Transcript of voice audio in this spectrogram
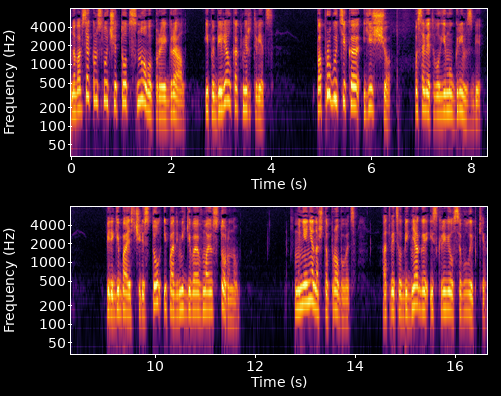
но во всяком случае тот снова проиграл и побелел, как мертвец. «Попробуйте-ка еще», — посоветовал ему Гримсби, перегибаясь через стол и подмигивая в мою сторону. «Мне не на что пробовать», — ответил бедняга и скривился в улыбке.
